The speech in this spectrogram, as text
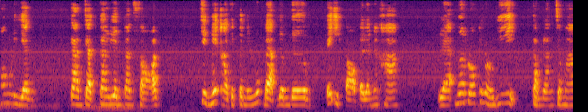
ห้องเรียน การจัดการเรียนการสอน จึงไม่อาจจะเป็นในรูปแบบเดิมๆ ได้อีกต่อไปแล้วนะคะ และเมื่อโลกเทคโนโลยีกำลังจะมา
